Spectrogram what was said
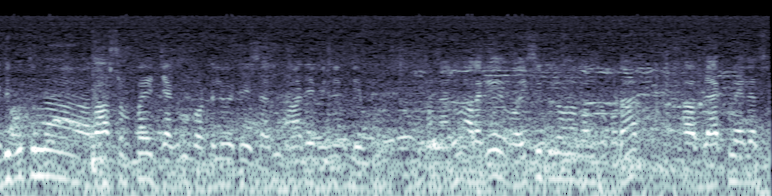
ఎదుగుతున్న రాష్ట్రంపై జగన్ గొడ్డలు పెట్టేశారు. మాదే విద్యుత్ టీం అన్నారు అలాగే వైసీపీలో ఉన్న వాళ్ళందరూ కూడా ఆ బ్లాక్ మెయిలర్స్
